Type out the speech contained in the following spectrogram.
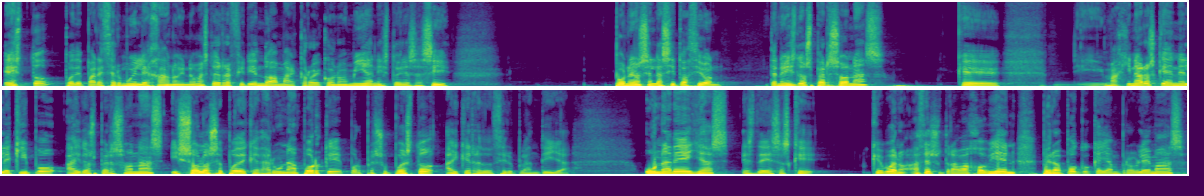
Esto puede parecer muy lejano y no me estoy refiriendo a macroeconomía ni historias así. Poneos en la situación. Tenéis dos personas que... Imaginaros que en el equipo hay dos personas y solo se puede quedar una porque por presupuesto hay que reducir plantilla. Una de ellas es de esas que, que bueno, hace su trabajo bien, pero a poco que hayan problemas,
